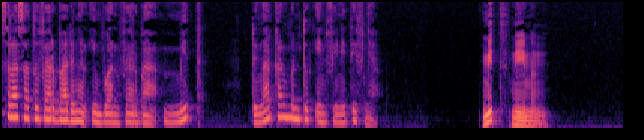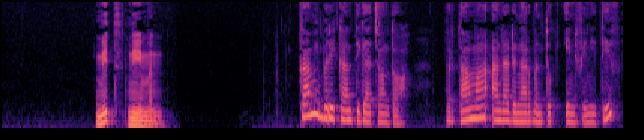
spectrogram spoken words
salah satu verba dengan imbuan verba mit. Dengarkan bentuk infinitifnya. Mitnehmen. Mitnehmen. Kami berikan tiga contoh. Pertama, Anda dengar bentuk infinitif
